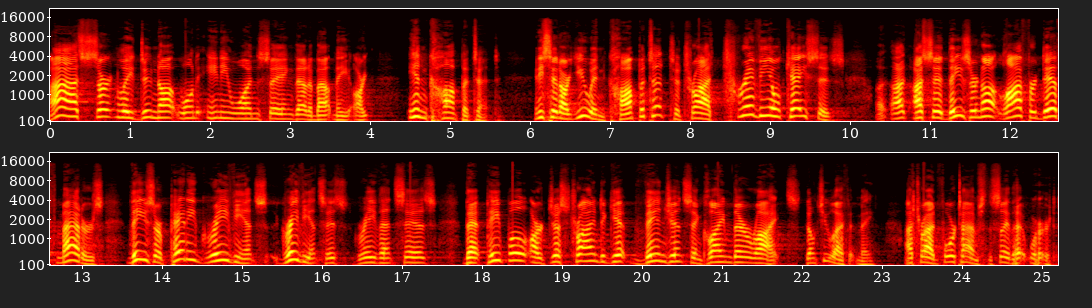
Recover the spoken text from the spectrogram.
I certainly do not want anyone saying that about me. Are incompetent. And he said, Are you incompetent to try trivial cases? Uh, I, I said, These are not life or death matters. These are petty grievance, grievances, grievances that people are just trying to get vengeance and claim their rights. Don't you laugh at me. I tried four times to say that word.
